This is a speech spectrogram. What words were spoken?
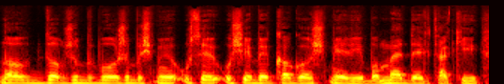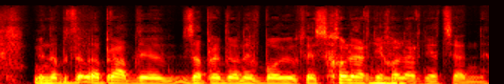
no dobrze by było, żebyśmy u, siebie kogoś mieli, bo medyk taki no, naprawdę zaprawiony w boju, to jest cholernie, hmm. cholernie cenny.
